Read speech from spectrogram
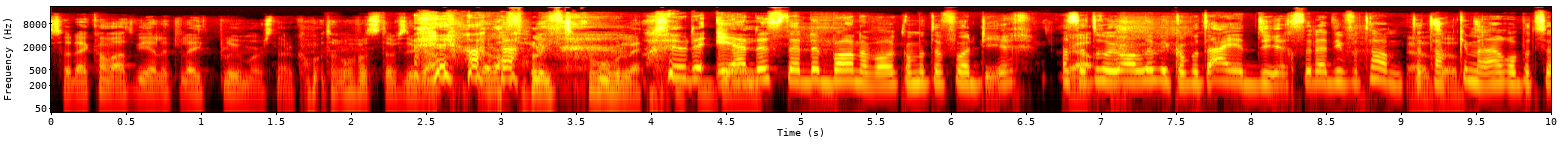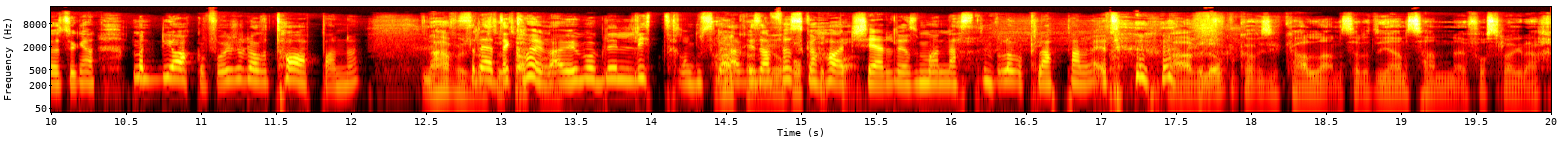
Så det kan være at vi er litt late bloomers når det kommer til robotstøvsuger. Det er i hvert fall utrolig Det er jo det gøy. eneste det barna våre kommer til å få dyr. Altså, Ja. Jeg tror jo alle vi kommer til å eie dyr, så det er de får ta til Ja, takke med den robotstøvsugeren. Men Jakob får ikke lov å ta på den. Så det, det kan jo være vi må bli litt romslige. Hvis han først skal ha et kjæledyr, så må han nesten få lov å klappe den litt. Ja, hva vi skal kalle den, så dette gjerne send forslag der.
